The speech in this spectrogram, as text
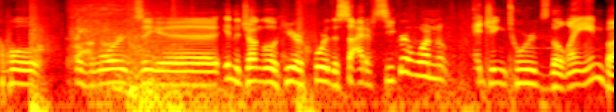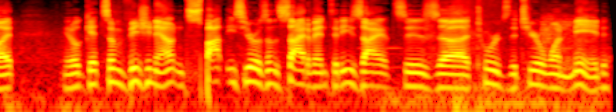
Couple of wards uh, in the jungle here for the side of Secret. One edging towards the lane, but it'll get some vision out and spot these heroes on the side of Entity. Zayac's is uh, towards the tier 1 mid.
